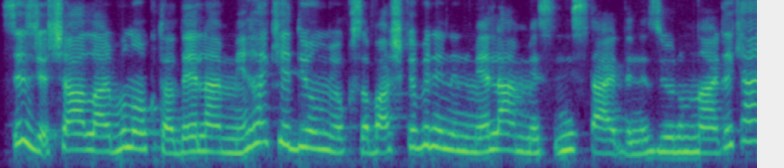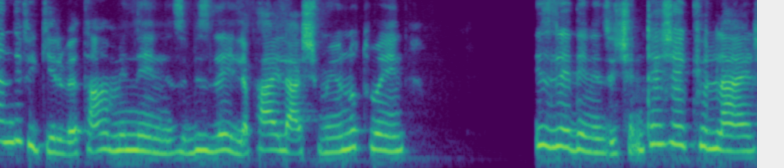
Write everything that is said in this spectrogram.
Sizce Çağlar bu noktada elenmeyi hak ediyor mu yoksa başka birinin mi elenmesini isterdiniz? Yorumlarda kendi fikir ve tahminlerinizi bizlerle paylaşmayı unutmayın. İzlediğiniz için teşekkürler.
